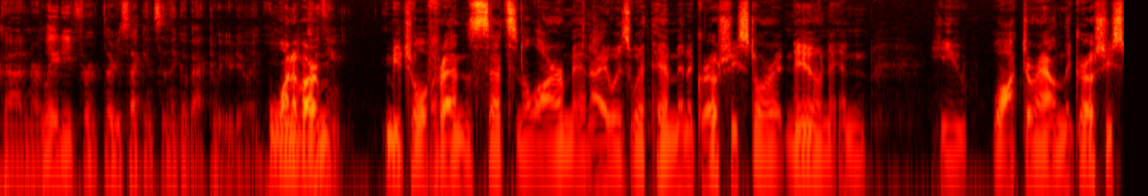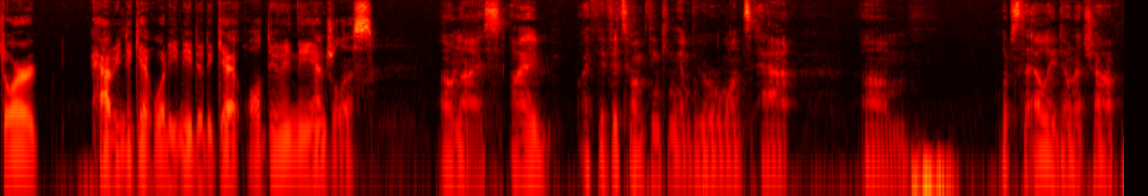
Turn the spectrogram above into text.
God and Our Lady for 30 seconds and then go back to what you're doing. One of So our think, mutual What? friends sets an alarm, and I was with him in a grocery store at noon, and he walked around the grocery store having to get what he needed to get while doing the Angelus. oh, nice. I, I- if it's who I'm thinking of, we were once at, um, what's the LA donut shop?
